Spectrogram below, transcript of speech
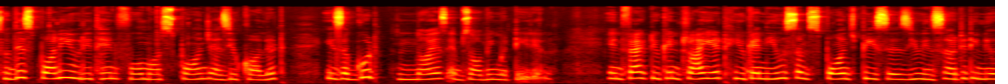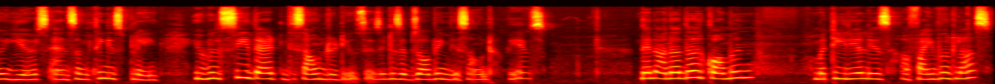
So, this polyurethane foam or sponge as you call it is a good noise absorbing material. In fact, you can try it, you can use some sponge pieces, you insert it in your ears and something is playing. You will see that the sound reduces, it is absorbing the sound waves. Then another common material is a fiberglass.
